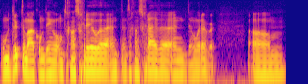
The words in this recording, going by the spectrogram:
om me druk te maken om dingen, om te gaan schreeuwen en, en te gaan schrijven en, whatever. Um,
